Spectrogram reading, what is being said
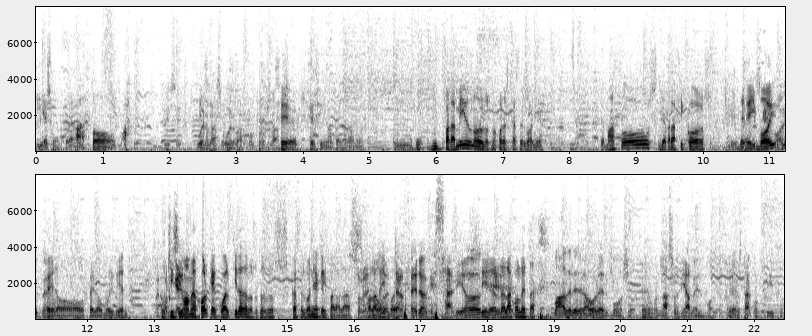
Y es un juegazo. ¡buah! Sí, sí. Cuerdas, cuerdas por todos lados. Sí, que sí, no, pero vamos. Para mí uno de los mejores Castlevania. Temazos, de gráficos de Game sí, Boy, Boy, pero- pero, pero muy bien. Mejor Muchísimo que- mejor que cualquiera de los otros dos Castlevania que hay para, las, Sobre para todo la el Game Boy. tercero que salió. Sí, que- el de la coleta. Madre del amor hermoso. Sí. Con la Sonia Belmont, con Sí. sus taconcitos.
